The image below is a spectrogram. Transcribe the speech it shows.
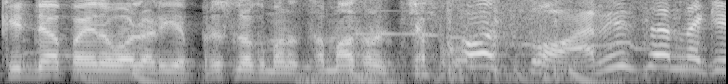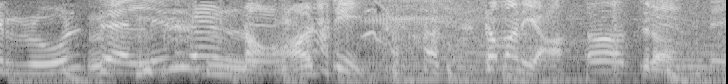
కిడ్నాప్ అయిన వాళ్ళు అడిగే ప్రశ్నలకు మనం సమాధానం చెప్పు ఓ సారీ సార్ నాకు రూల్ తెలియదు నాటి. కమనియా రండి.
